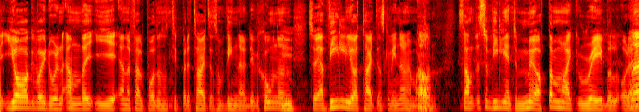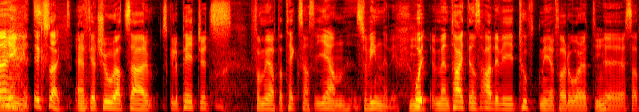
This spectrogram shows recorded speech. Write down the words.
Jag var ju då den enda i NFL-podden som tippade Titans som vinnare i divisionen. Mm. Så jag vill ju att Titans ska vinna den här matchen. Samtidigt så vill jag inte möta Mike Rabel och det här gänget. exakt. Eh, för jag tror att så här, skulle Patriots få möta Texans igen så vinner vi. Mm. Men Titans hade vi tufft med förra året. Mm. Eh, så att,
